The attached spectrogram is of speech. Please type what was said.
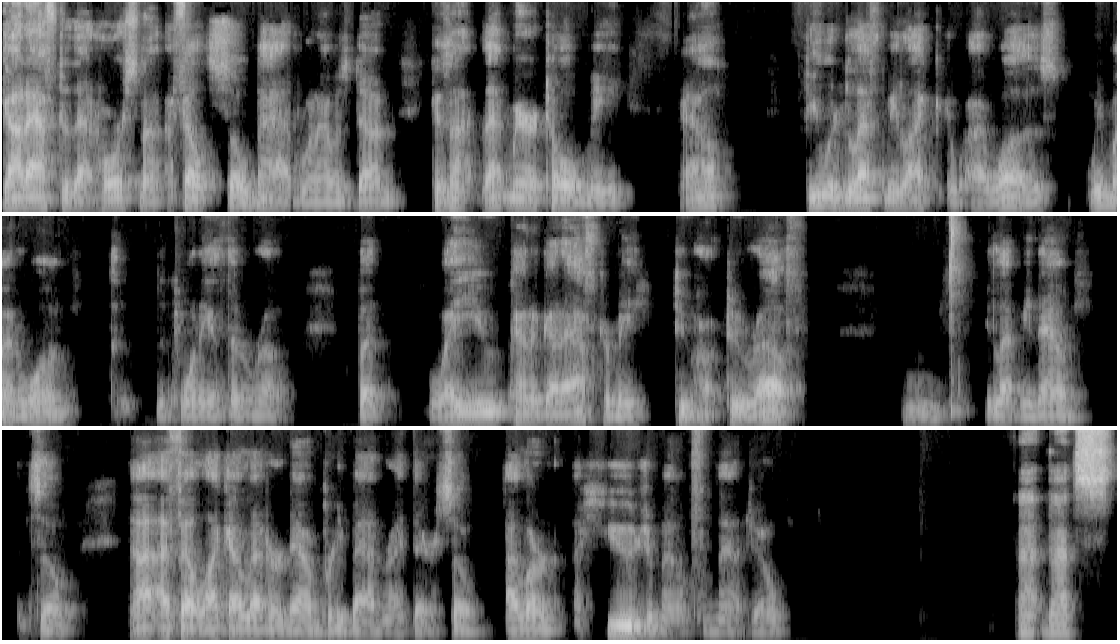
got after that horse, and I, felt so bad when I was done because that mare told me, Al, if you would have left me like I was, we might have won the twentieth in a row. But the way you kind of got after me too too rough, mm, you let me down. And so I, felt like I let her down pretty bad right there. So I learned a huge amount from that, Joe. Uh, that's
